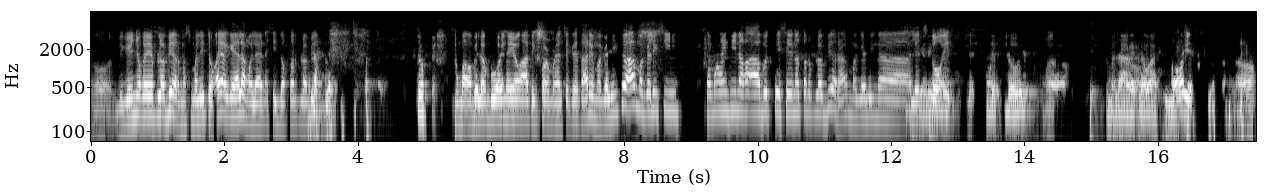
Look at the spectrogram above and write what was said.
Oh, bigay nyo kay Flavier, mas maliit yun. Kaya, kaya lang, wala na si Dr. Flavier. so, sumakabilang buhay na yung ating former health secretary. Magaling to ha, magaling si sa mga hindi nakaabot kay Senator Flavier ha, magaling na magaling let's do it. Let's, let's do it. Uh, Malangit na wasi. Okay. Oo.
